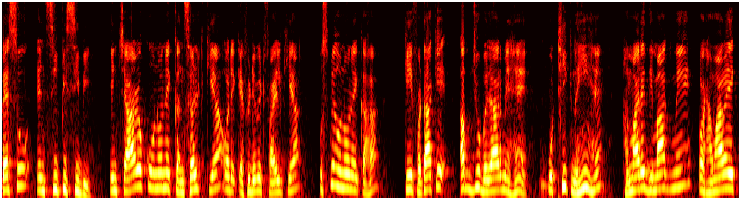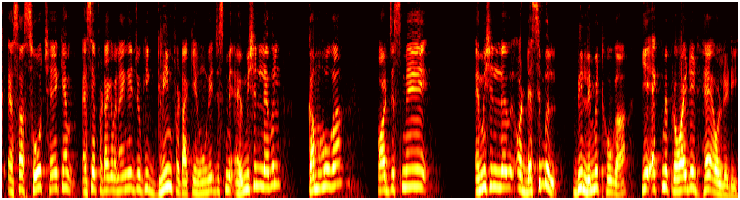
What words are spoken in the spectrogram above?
PESO and C इन चारों को उन्होंने कंसल्ट किया और एक एफिडेविट फ़ाइल किया। उसमें उन्होंने कहा कि फटाके अब जो बाज़ार में हैं, वो ठीक नहीं हैं। हमारे दिमाग में और हमारा एक ऐसा सोच है कि हम ऐसे फटाके बनाएँगे जो कि ग्रीन फटाके होंगे, जिसमें एमिशन लेवल कम होगा और जिसमें एमिशन लेवल और डेसिबल भी लिमिट होगा ये एक्ट में प्रोवाइडेड है ऑलरेडी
